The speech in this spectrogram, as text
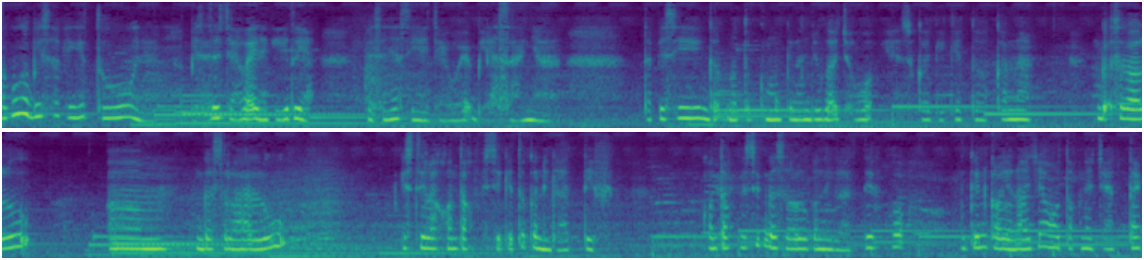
aku nggak bisa kayak gitu. Biasanya cewek kayak gitu ya. Biasanya sih cewek biasanya. Tapi sih nggak menutup kemungkinan juga cowok ya suka kayak gitu. Karena nggak selalu nggak um, selalu istilah kontak fisik itu ke negatif. Kontak fisik nggak selalu ke negatif kok. Mungkin kalian aja yang otaknya cetek.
